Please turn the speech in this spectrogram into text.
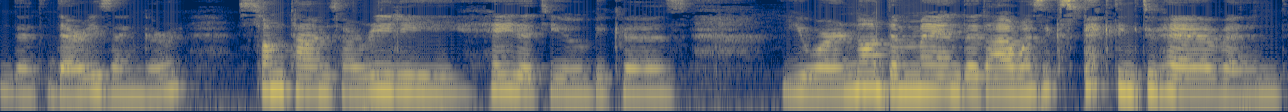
that there is anger. Sometimes I really hated you because you were not the man that I was expecting to have, and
